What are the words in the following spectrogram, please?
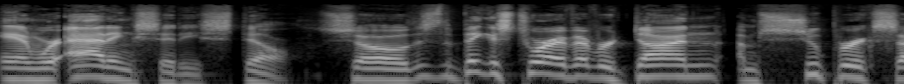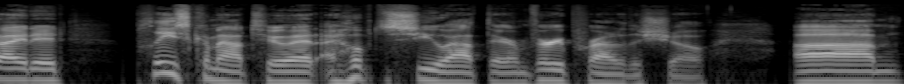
and we're adding cities still. So this is the biggest tour I've ever done. I'm super excited. Please come out to it. I hope to see you out there. I'm very proud of the show. Um,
